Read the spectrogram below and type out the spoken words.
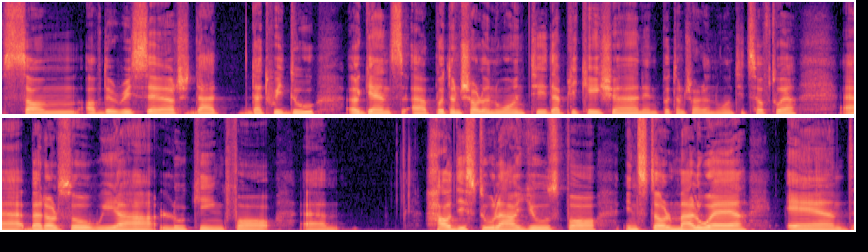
some of the research that that we do against uh, potential unwanted application and potential unwanted software. Uh, but also we are looking for um, how these tools are used for install malware and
